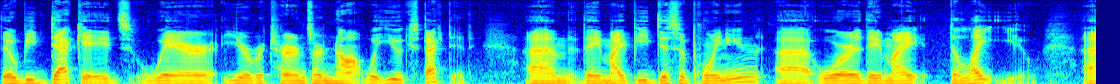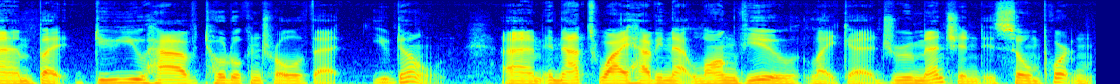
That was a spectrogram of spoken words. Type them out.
There will be decades where your returns are not what you expected. Um, they might be disappointing uh, or they might delight you. Um, but do you have total control of that? You don't. Um, and that's why having that long view, like uh, Drew mentioned, is so important.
